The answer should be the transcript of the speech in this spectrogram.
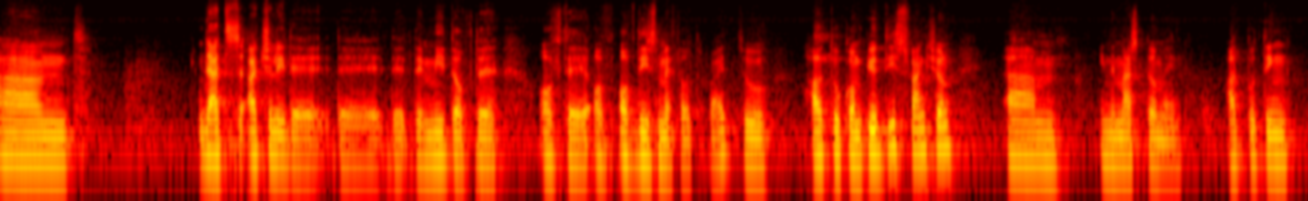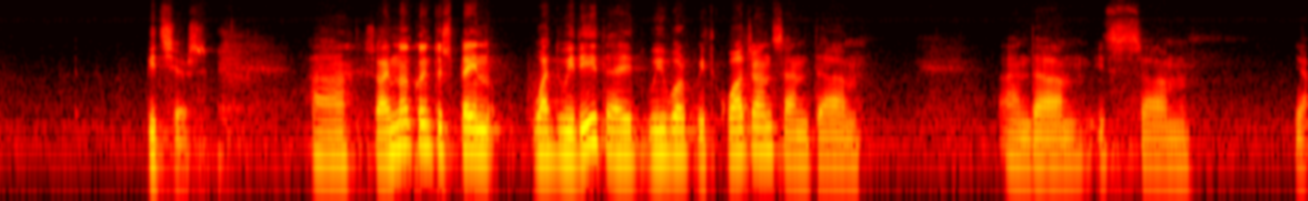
And that's actually the, the, the, the meat of, the, of, the, of, of this method, right? To how to compute this function um, in the mask domain, outputting shares. Uh, so I'm not going to explain what we did. I, we work with quadrants and um, and um, it's um, yeah.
